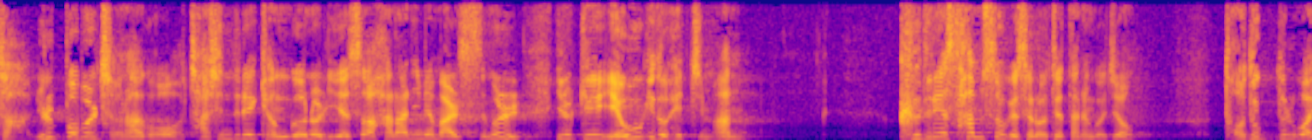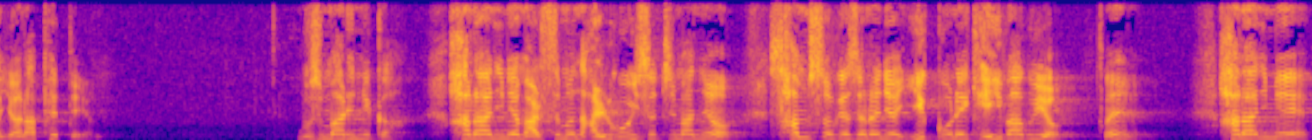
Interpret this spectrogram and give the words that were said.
자, 율법을 전하고 자신들의 경건을 위해서 하나님의 말씀을 이렇게 외우기도 했지만 그들의 삶 속에서는 어땠다는 거죠? 도둑들과 연합했대요. 무슨 말입니까? 하나님의 말씀은 알고 있었지만요, 삶 속에서는요, 이권에 개입하고요, 네. 하나님의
